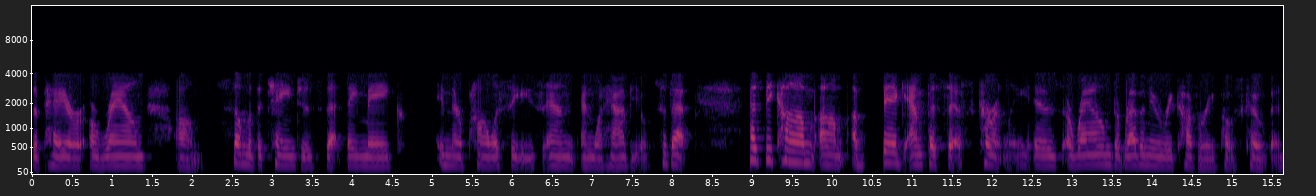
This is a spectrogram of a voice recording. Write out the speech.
the payer around um, some of the changes that they make in their policies and, and what have you. So that has become um, a big emphasis currently is around the revenue recovery post COVID.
